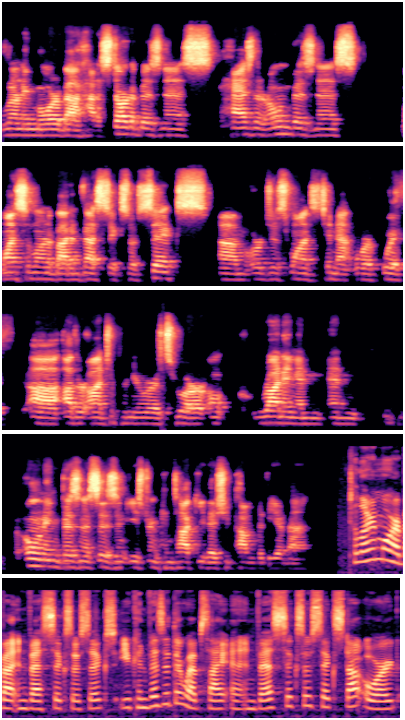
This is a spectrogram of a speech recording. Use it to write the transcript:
learning more about how to start a business, has their own business, wants to learn about Invest 606, um, or just wants to network with uh, other entrepreneurs who are running and, and owning businesses in Eastern Kentucky, they should come to the event. To learn more about Invest 606, you can visit their website at invest606.org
